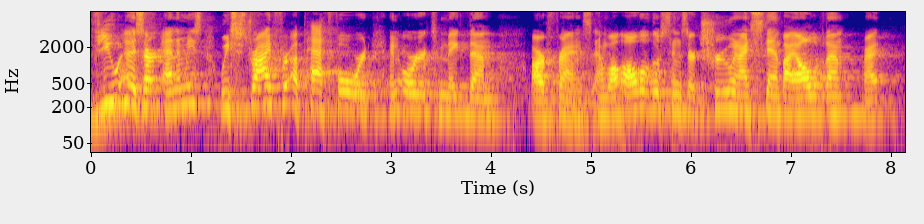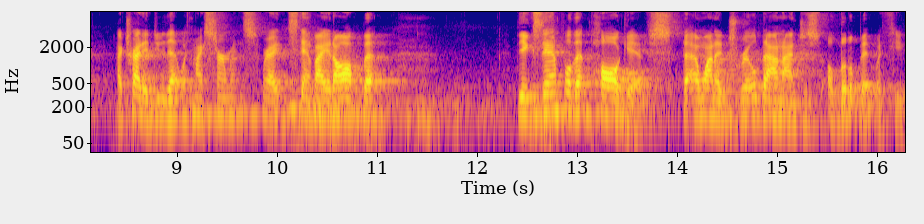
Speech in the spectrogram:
view as our enemies, we strive for a path forward in order to make them our friends. And while all of those things are true, and I stand by all of them, right? I try to do that with my sermons, right? Stand by it all. But the example that Paul gives, that I want to drill down on just a little bit with you,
